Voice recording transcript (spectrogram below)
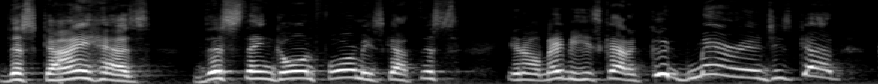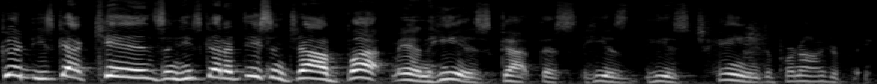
This guy has this thing going for him. He's got this, you know, maybe he's got a good marriage, he's got good, he's got kids, and he's got a decent job, but man, he has got this, he is he is chained to pornography.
